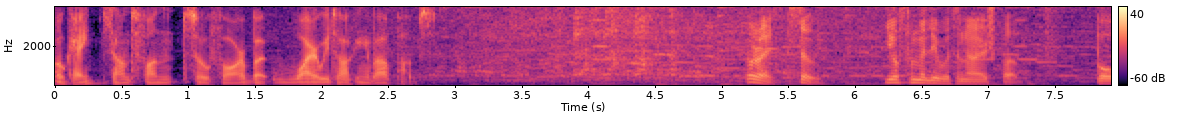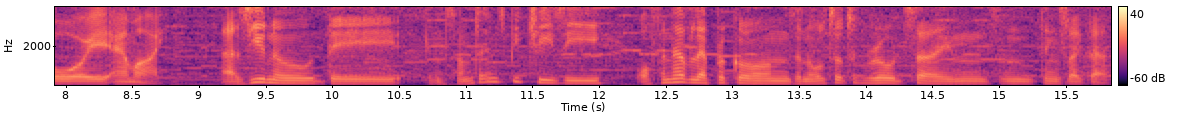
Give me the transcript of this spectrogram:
Okay, sounds fun so far, but why are we talking about pubs? All right, so you're familiar with an Irish pub. boy, am I. As you know, they can sometimes be cheesy, often have leprechauns and all sorts of road signs and things like that.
